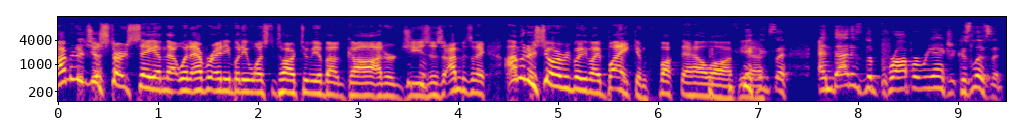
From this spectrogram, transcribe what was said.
I'm going to just start saying that whenever anybody wants to talk to me about God or Jesus. I'm just like, I'm going to show everybody my bike and fuck the hell off. Yeah. Exactly. And that is the proper reaction. Cause listen,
